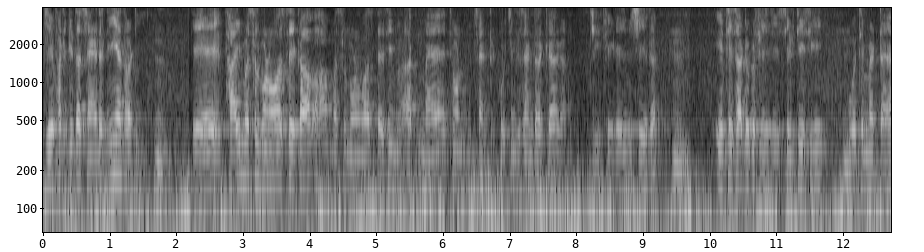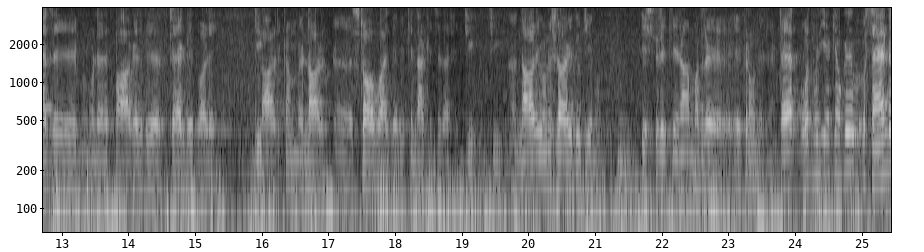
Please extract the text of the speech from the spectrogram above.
ਜੇ ਫਰਕੀ ਦਾ ਸੈਂਡ ਨਹੀਂ ਹੈ ਤੁਹਾਡੀ। ਤੇ ਥਾਈ ਮਸਲ ਬਣਾਉਣ ਵਾਸਤੇ ਇੱਕ ਆਹ ਮਸਲ ਬਣਾਉਣ ਵਾਸਤੇ ਅਸੀਂ ਮੈਂ ਇੱਥੇ ਹੁਣ ਸੈਂਟਰ ਕੋਚਿੰਗ ਸੈਂਟਰ ਰੱਖਿਆ ਹੈਗਾ। ਜੀ। ਖੇੜੇ ਜਮਸ਼ੇਰ ਹੂੰ। ਇੱਥੇ ਸਾਡੇ ਕੋਲ ਫੈਸਿਲਿਟੀ ਸੀ ਹੂੰ। ਉੱਥੇ ਮੈਂ ਟਾਇਰ ਦੇ ਮੁੰਡਿਆਂ ਨੇ ਪਾ ਕੇ ਤੇ ਫਿਰ ਟਰੈਕ ਦੇ ਦੁਆਲੇ ਜੀ। ਨਾਲ ਕੰਮ ਨਾਲ ਸਟਾਪ ਵਾਜਦੇ ਵੀ ਕਿੰਨਾ ਖਿੱਚਦਾ ਹੈ। ਜੀ ਜੀ। ਨਾਲ ਹੀ ਉਹਨੂੰ ਛੜਾ ਕੇ ਦੂਜੇ ਨੂੰ। ਇਸ ਤਰੀਕੇ ਨਾਲ ਮਤਲਬ ਇਹ ਕਰਾਉਂਦੇ ਨੇ ਟਾਇਰ ਬਹੁਤ ਵਧੀਆ ਕਿਉਂਕਿ ਸੈਂਡ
